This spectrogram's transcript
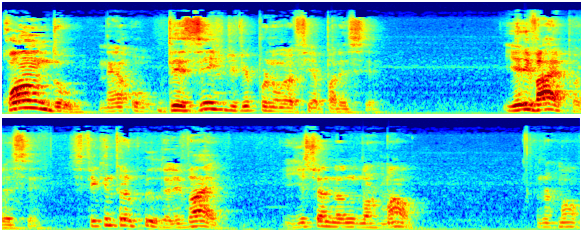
Quando né, o desejo de ver pornografia aparecer, e ele vai aparecer, fiquem tranquilos, ele vai. E isso é normal. É normal.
